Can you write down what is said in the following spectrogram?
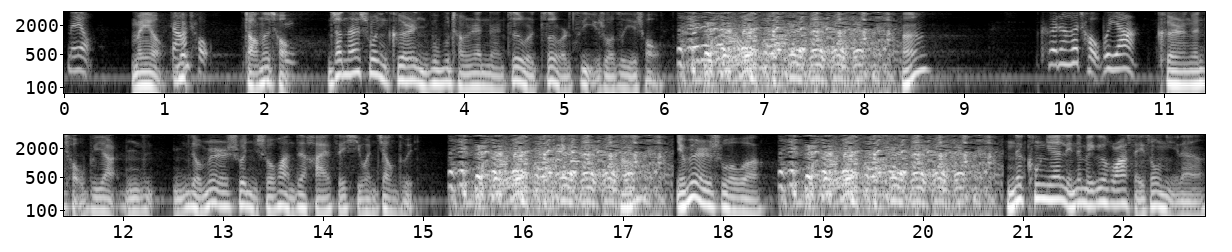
没有没有，长得丑，长得丑对。你刚才说你磕碜，你不不承认呢？自会儿自会儿自己说自己丑，磕碜和丑不一样。啊？磕碜和丑不一样。磕碜跟丑不一样。你你有没有人说你说话，你这孩子贼喜欢犟嘴？啊？有没有人说过？你那空间里那玫瑰花谁送你的？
